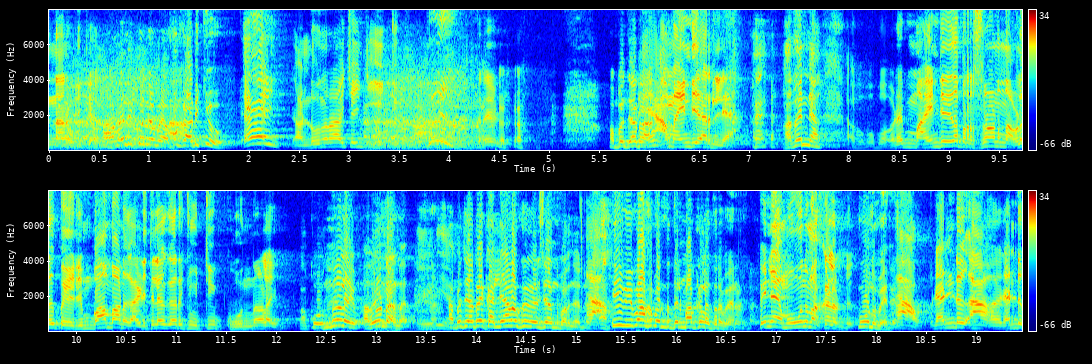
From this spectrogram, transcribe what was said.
എന്നാണ് വിളിക്കാറ് കടിക്കൂ? ഏയ് രണ്ടു മൂന്ന് പ്രാവശ്യം ചീറ്റും അപ്പൊ ചേട്ടാ ഞാൻ മൈൻഡ് ചെയ്യാറില്ല. അതെന്നാ. അവിടെ മൈൻഡ് ചെയ്ത പ്രശ്നമാണെന്ന് അവൾ പെരുമ്പാമ്പാണ് കഴുത്തിലൊക്കെ കയറി ചുറ്റി കൊന്നുകളയും. കൊന്നുകളയും. അതുകൊണ്ടാണ്. അപ്പൊ ചേട്ടാ കല്യാണമൊക്കെ കഴിച്ചാന്ന് പറഞ്ഞല്ലോ. ഈ വിവാഹ ബന്ധത്തിൽ മക്കൾ എത്ര പേരുണ്ട്? പിന്നെ മൂന്ന് മക്കളുണ്ട്. മൂന്ന് പേര്. ആ രണ്ട് ആ, രണ്ട്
